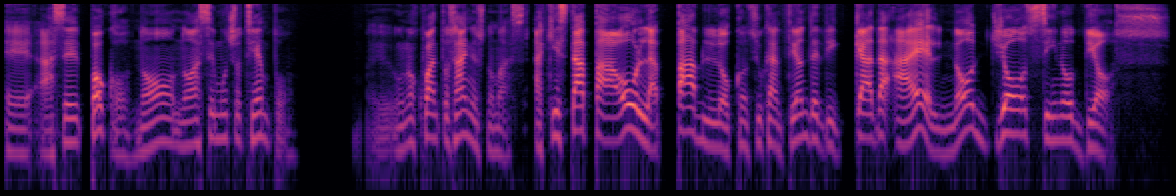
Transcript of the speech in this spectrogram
Eh, hace poco, no, no hace mucho tiempo, eh, unos cuantos años nomás. Aquí está Paola Pablo con su canción dedicada a él, no yo, sino Dios.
